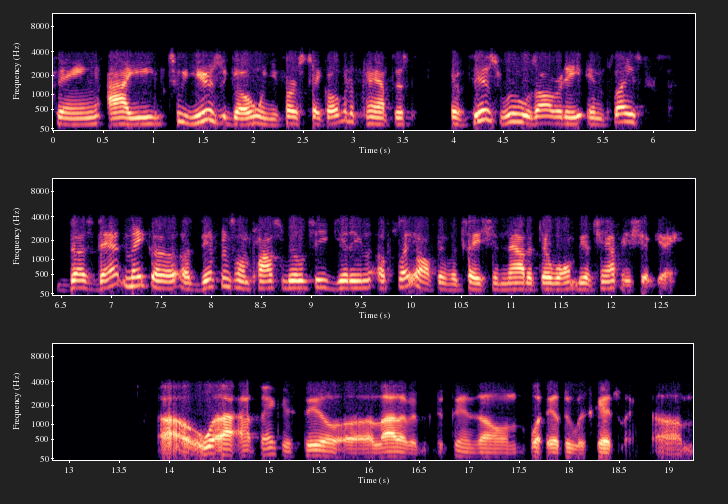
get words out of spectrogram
thing, i.e., two years ago when you first take over the Panthers, if this rule is already in place, does that make a, a difference on possibility getting a playoff invitation now that there won't be a championship game? Uh, well, I think it's still uh, a lot of it depends on what they'll do with scheduling. Um,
